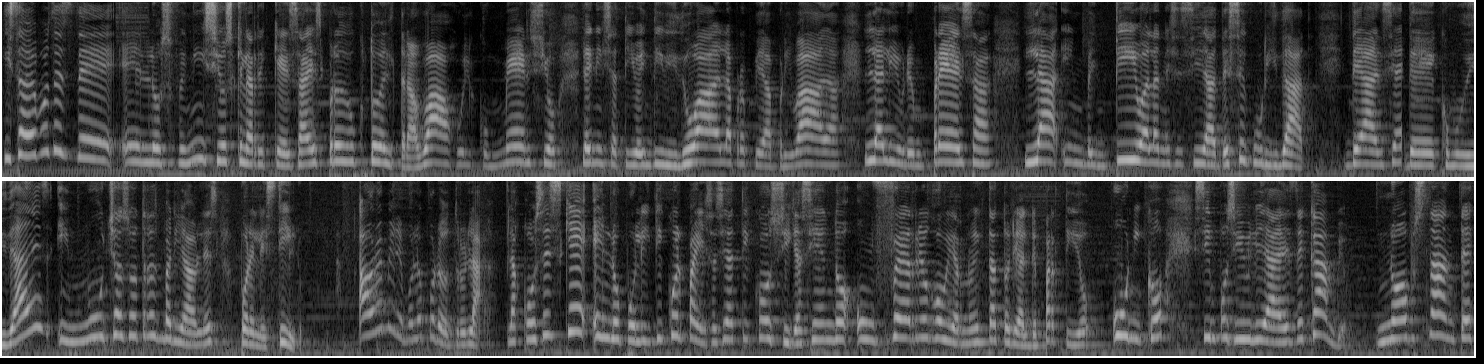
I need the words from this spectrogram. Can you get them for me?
Y sabemos desde eh, los fenicios que la riqueza es producto del trabajo, el comercio, la iniciativa individual, la propiedad privada, la libre empresa, la inventiva, la necesidad de seguridad, de ansia de comodidades y muchas otras variables por el estilo. Ahora miremoslo por otro lado. La cosa es que en lo político el país asiático sigue siendo un férreo gobierno dictatorial de partido único sin posibilidades de cambio. No obstante,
